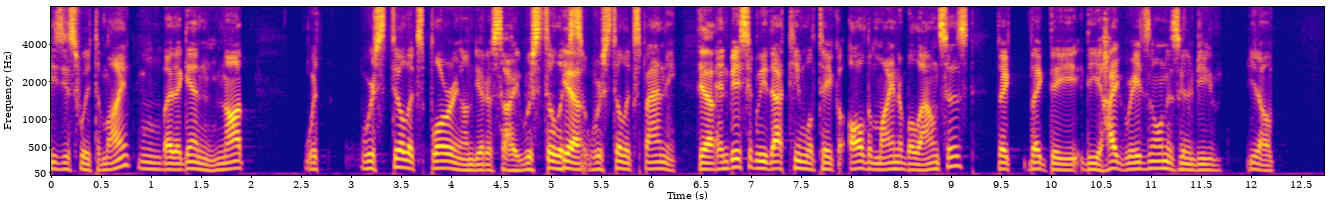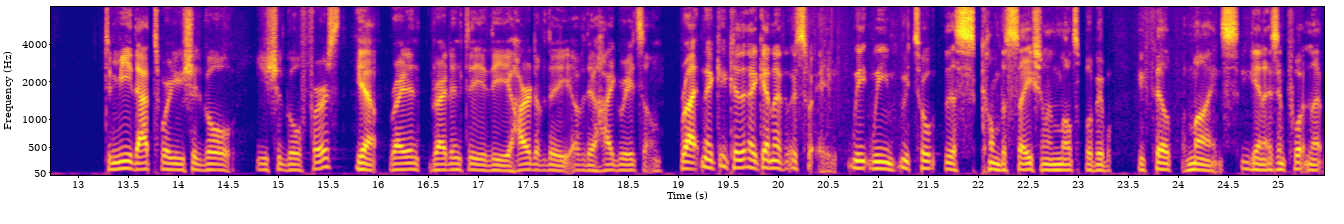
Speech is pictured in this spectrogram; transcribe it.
easiest way to mine. Mm. But again, not with we're still exploring on the other side. We're still ex- Yeah. we're still expanding. Yeah. And basically that team will take all the mineable ounces. Like like the the high grade zone is going to be you know to me that's where you should go you should go first Yeah. right in right into the heart of the of the high grade zone Right. and Again, we, we, we talk this conversation with multiple people. We fill mines. Again, it's important that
